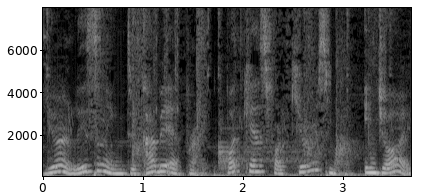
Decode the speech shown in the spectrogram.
You're listening to KBR Pride, podcast for curious mind. Enjoy!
